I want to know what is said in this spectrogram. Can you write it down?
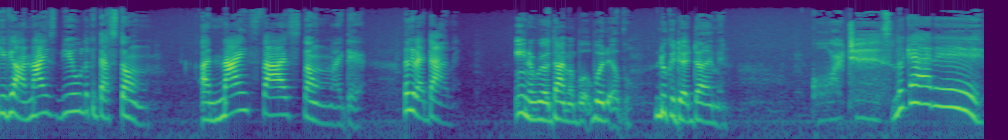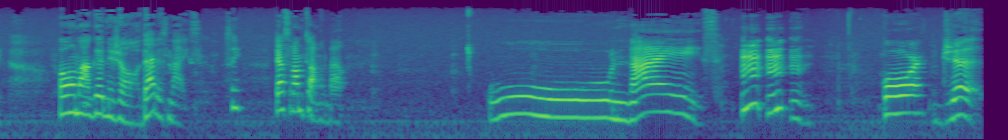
Give y'all a nice view. Look at that stone. A nice size stone right there. Look at that diamond. Ain't a real diamond, but whatever. Look at that diamond. Gorgeous. Look at it. Oh my goodness, y'all. That is nice. That's what I'm talking about. Ooh, nice. Mm-mm-mm. Gorgeous.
